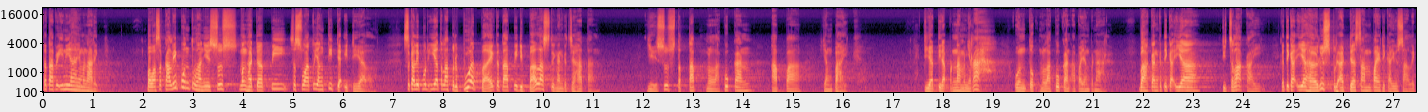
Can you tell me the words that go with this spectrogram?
Tetapi ini yang menarik. bahwa sekalipun Tuhan Yesus menghadapi sesuatu yang tidak ideal, sekalipun ia telah berbuat baik tetapi dibalas dengan kejahatan, Yesus tetap melakukan apa yang baik. Dia tidak pernah menyerah untuk melakukan apa yang benar. Bahkan ketika ia dicelakai, ketika ia harus berada sampai di kayu salib,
